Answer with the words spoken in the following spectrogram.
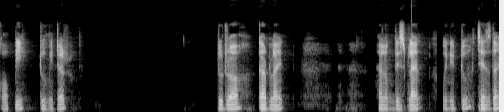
copy 2 meter to draw curve line along this plan. We need to change the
